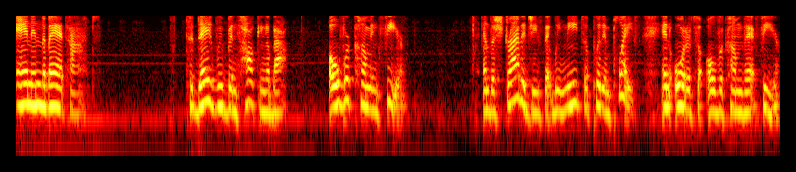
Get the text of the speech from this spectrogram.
and in the bad times. Today, we've been talking about overcoming fear and the strategies that we need to put in place in order to overcome that fear.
